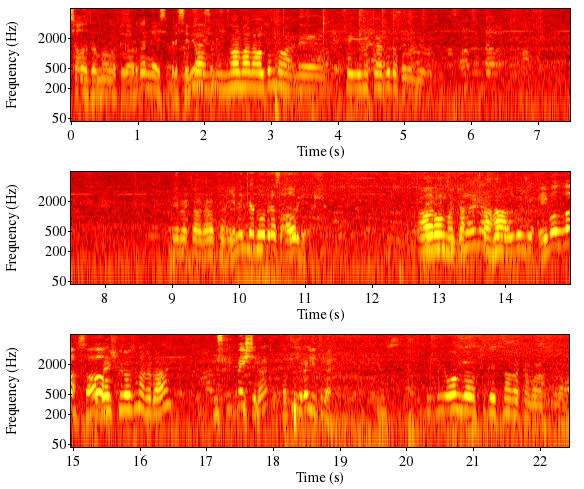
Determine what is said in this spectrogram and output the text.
Salata malatalarda neyse. Böyle seviyor musun? Ben normal aldığım zaman e, şey yemeklerde de kullanıyorum. Yemeklerde her Ya türlü. yemeklerde o biraz ağır gelir. Ağır olmayacak. Daha. Olguncu. Eyvallah sağ ol. 5 kilosu ne kadar? 145 lira, 30 lira litre. Bir 10 lira su zeytin versene bana. Tamam.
